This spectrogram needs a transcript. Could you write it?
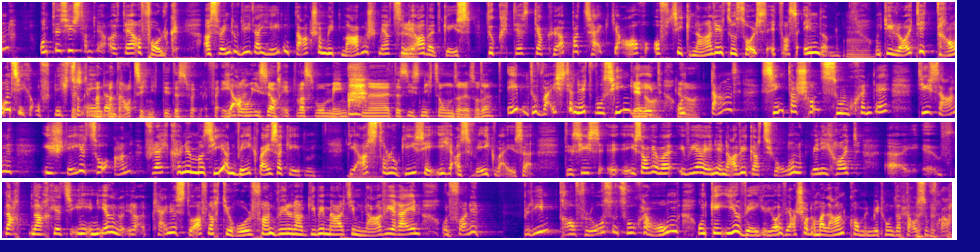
und das ist dann der, der Erfolg. Als wenn du dir da jeden Tag schon mit Magenschmerzen in die Ja. Arbeit gehst. Du, das, der Körper zeigt ja auch oft Signale, du sollst etwas ändern. Und die Leute trauen sich oft nicht Mhm. Das zum stimmt, man, Ändern. man traut sich nicht. Die- Das Ver- Veränderung ist ja auch etwas, wo Menschen, Ah. äh, das ist nicht so unseres, oder? Eben, du weißt ja nicht, wo es hingeht. Genau, genau. Und dann sind da schon Suchende, die sagen, ich stehe jetzt so an, vielleicht können wir Sie einen Wegweiser geben. Die Astrologie sehe ich als Wegweiser. Das ist, äh, ich sage immer, wie eine Navigation. Wenn ich heute äh, nach, nach jetzt in, in irgendein kleines Dorf nach Tirol fahren will, dann gebe ich mir halt im Navi rein und vorne blind drauf los und suche herum und gehe ihr Wege. Ja, ich werde schon einmal ankommen mit 100.000 Fragen.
